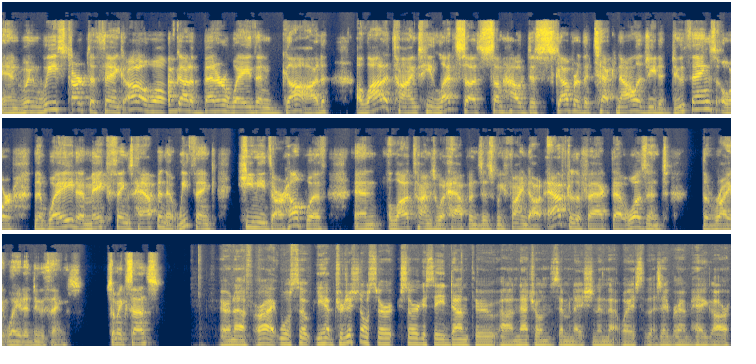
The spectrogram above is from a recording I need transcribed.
And when we start to think, oh, well, I've got a better way than God, a lot of times he lets us somehow discover the technology to do things or the way to make things happen that we think he needs our help with. And a lot of times what happens is we find out after the fact that wasn't the right way to do things. Does that make sense? Fair enough. All right. Well, so you have traditional sur- surrogacy done through uh, natural insemination in that way. So that's Abraham Hagar.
